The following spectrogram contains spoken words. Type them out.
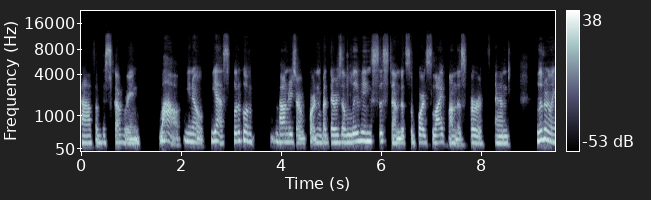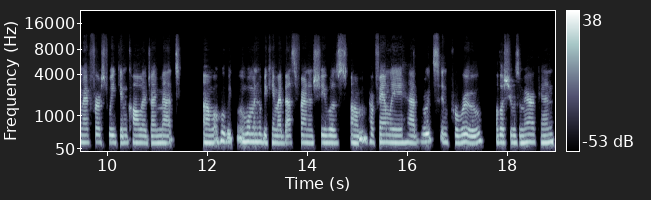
path of discovering, wow, you know, yes, political boundaries are important, but there is a living system that supports life on this earth. And literally, my first week in college, I met um, who be, a woman who became my best friend, and she was um, her family had roots in Peru, although she was American,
